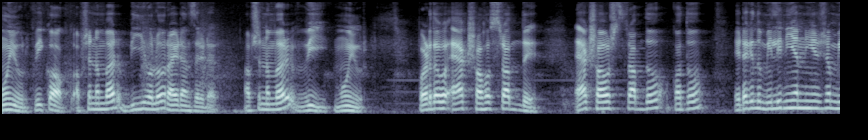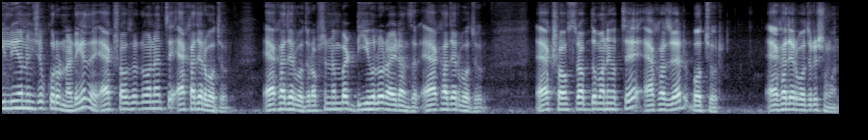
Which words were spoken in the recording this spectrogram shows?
ময়ূর পিকক অপশন নাম্বার বি হলো রাইট আনসার এটার অপশন নাম্বার বি ময়ূর। পরে দেখো এক সহস্রাব্দে, এক সহস্রাব্দ কত? এটা কিন্তু মিলিনিয়ান হিসাব, মিলিয়ন হিসাব করো না, ঠিক আছে? এক সহস্রাব্দ মানে হচ্ছে এক হাজার বছর, এক হাজার বছর অপশন নাম্বার ডি হলো রাইট আনসার এক হাজার বছর। এক সহস্রাব্দ মানে হচ্ছে এক হাজার বছর, এক হাজার বছরের সমান।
